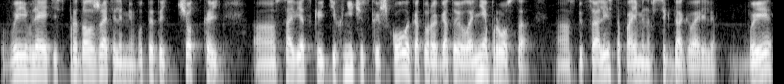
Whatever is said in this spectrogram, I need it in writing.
вы являетесь продолжателями вот этой четкой э, советской технической школы, которая готовила не просто специалистов, а именно всегда говорили, вы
